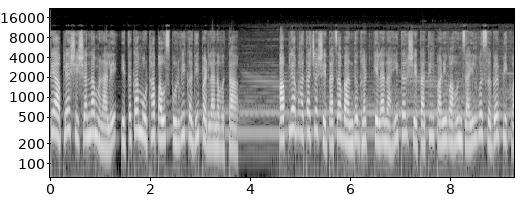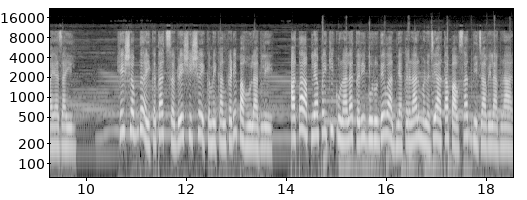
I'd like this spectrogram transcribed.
ते आपल्या शिष्यांना म्हणाले इतका मोठा पाऊस पूर्वी कधी पडला नव्हता. आपल्या भाताच्या शेताचा बांध घट केला नाही तर शेतातील पाणी वाहून जाईल व सगळं पीक वाया जाईल. हे शब्द ऐकताच सगळे शिष्य एकमेकांकडे पाहू लागले. आता आपल्यापैकी कुणाला तरी गुरुदेव आज्ञा करणार म्हणजे आता पावसात भिजावे लागणार.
